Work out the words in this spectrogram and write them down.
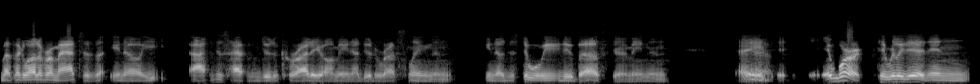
but I think a lot of our matches, you know, he, I just have him do the karate. I mean, I do the wrestling, and you know, just do what we do best. You know what I mean? And uh, Yeah. it, it, it worked. It really did. And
